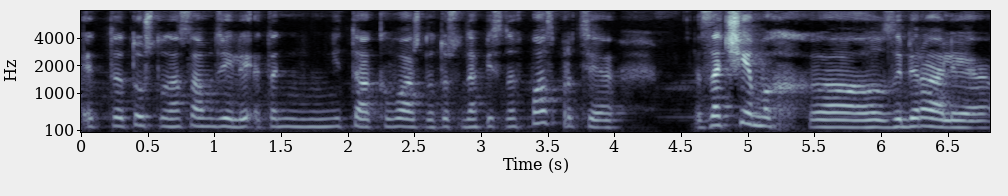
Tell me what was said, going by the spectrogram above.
это то, что на самом деле это не так важно, то, что написано в паспорте. Зачем их э, забирали,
